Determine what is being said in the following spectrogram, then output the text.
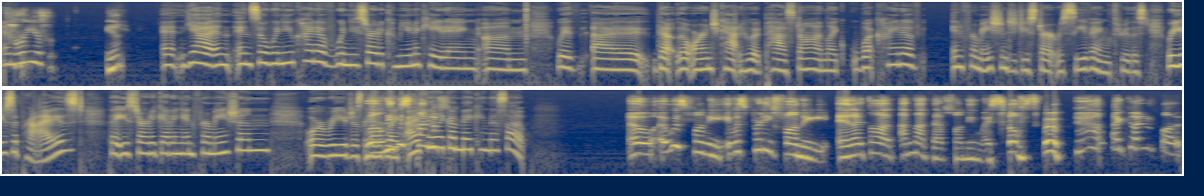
and how are your, yeah? And yeah, and, and so when you kind of when you started communicating um, with uh, the the orange cat who had passed on, like what kind of information did you start receiving through this? Were you surprised that you started getting information, or were you just kind well, of like, I feel of, like I'm making this up? Oh, it was funny. It was pretty funny, and I thought I'm not that funny myself, so I kind of thought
